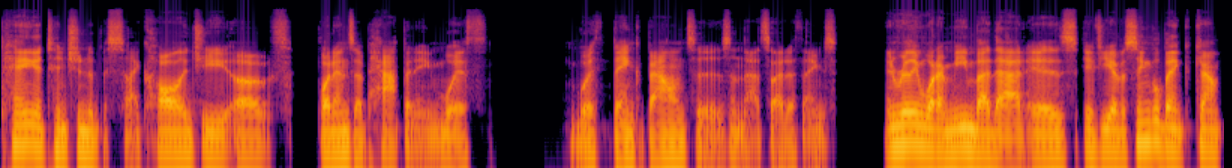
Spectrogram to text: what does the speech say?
paying attention to the psychology of what ends up happening with with bank balances and that side of things. And really what I mean by that is if you have a single bank account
